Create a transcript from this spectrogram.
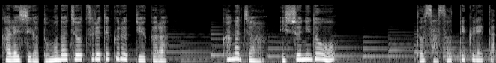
彼氏が友達を連れてくるって言うから、かなちゃん一緒にどう？と誘ってくれた。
